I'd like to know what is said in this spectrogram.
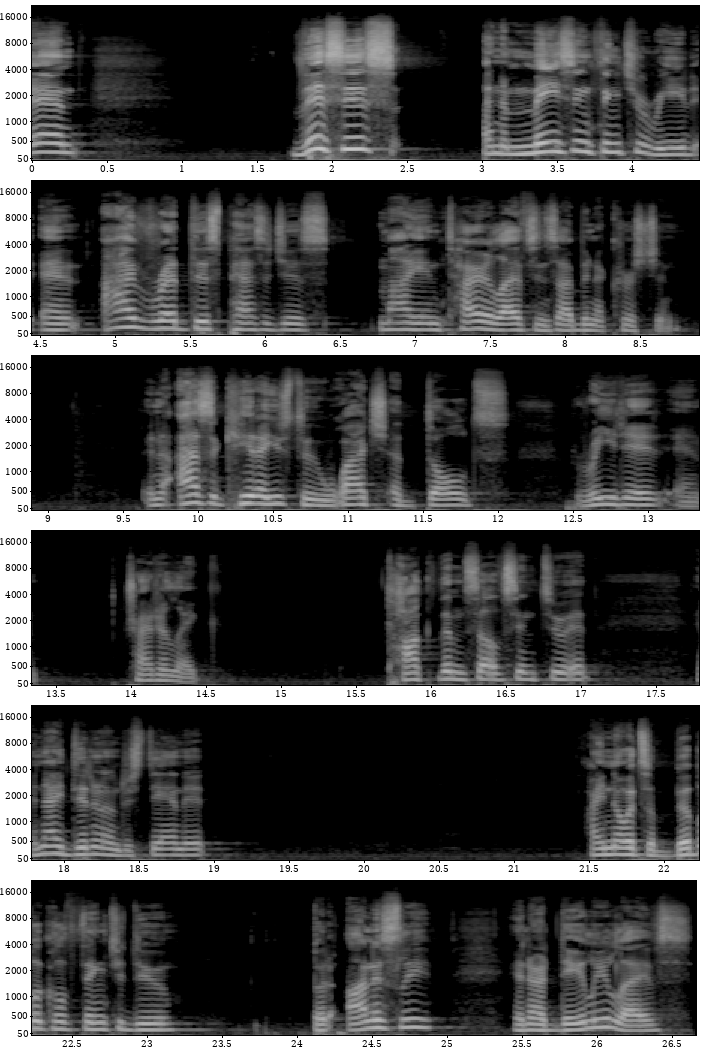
And this is an amazing thing to read, and I've read these passages my entire life since I've been a Christian. And as a kid, I used to watch adults read it and try to like talk themselves into it, and I didn't understand it. I know it's a biblical thing to do, but honestly, in our daily lives,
